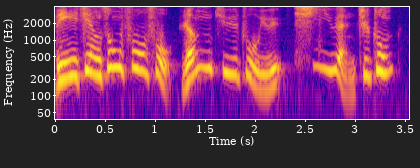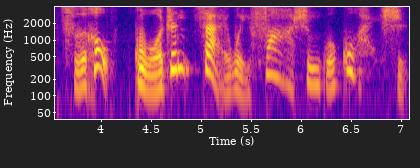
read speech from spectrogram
李敬宗夫妇仍居住于西院之中。此后。果真再未发生过怪事。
